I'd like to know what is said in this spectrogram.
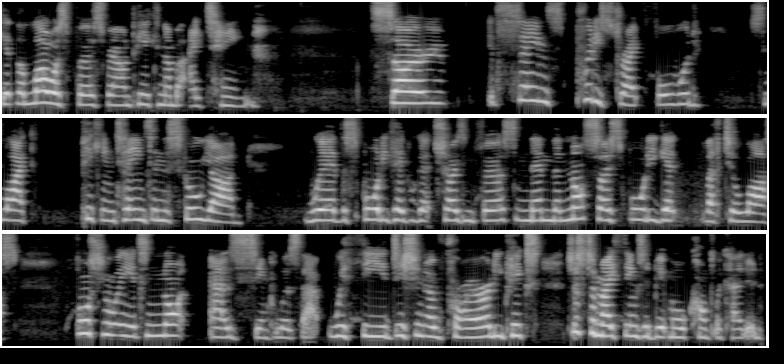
get the lowest first round pick, number 18. So, it seems pretty straightforward. It's like picking teams in the schoolyard where the sporty people get chosen first and then the not so sporty get left till last. Fortunately, it's not as simple as that, with the addition of priority picks just to make things a bit more complicated.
